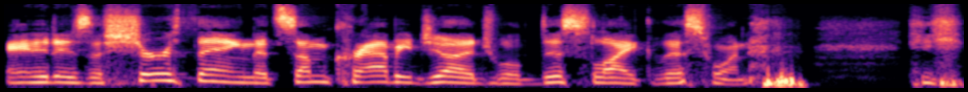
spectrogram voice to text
and it is a sure thing that some crabby judge will dislike this one. He,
